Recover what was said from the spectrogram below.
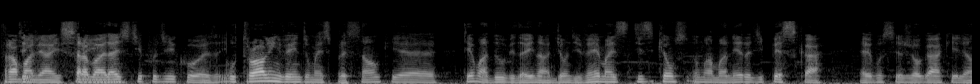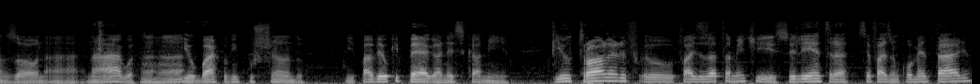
trabalhar isso trabalhar aí, né? esse tipo de coisa. O trolling vem de uma expressão que é tem uma dúvida aí na, de onde vem, mas dizem que é um, uma maneira de pescar. É você jogar aquele anzol na, na água uhum. e o barco vem puxando e para ver o que pega nesse caminho. E o Troller faz exatamente isso. Ele entra, você faz um comentário,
